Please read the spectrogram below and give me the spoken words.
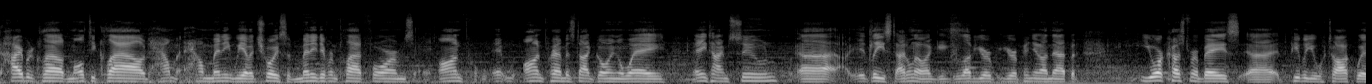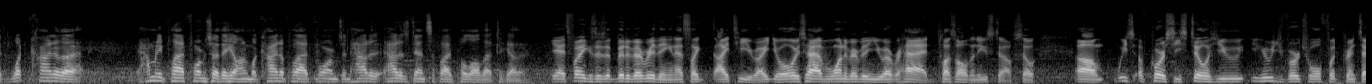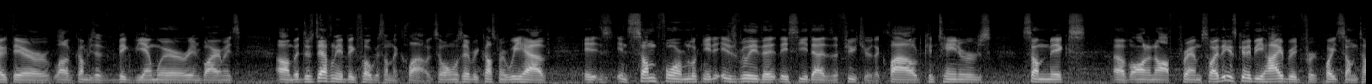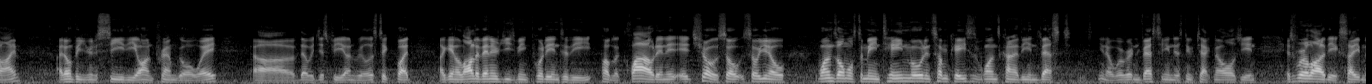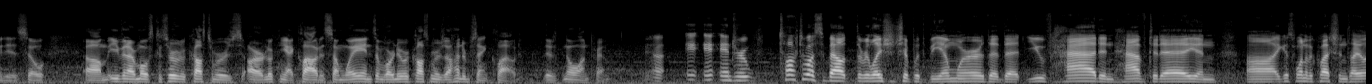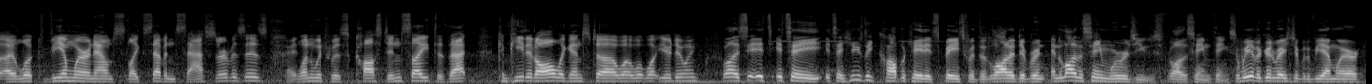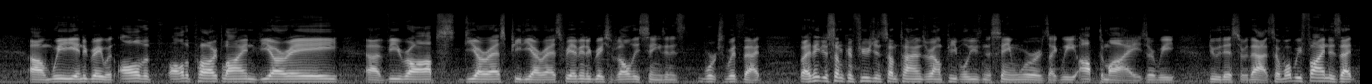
hybrid cloud, multi-cloud, how, how many, we have a choice of many different platforms, on, on-prem is not going away anytime soon, uh, at least, I don't know, I love your, your opinion on that, but your customer base, uh, people you talk with, what kind of a how many platforms are they on, what kind of platforms, and how, do, how does Densify pull all that together? Yeah, it's funny because there's a bit of everything, and that's like IT, right? You always have one of everything you ever had, plus all the new stuff. So, um, we, of course, see still huge, huge virtual footprints out there. A lot of companies have big VMware environments, um, but there's definitely a big focus on the cloud. So almost every customer we have is in some form looking at it, is really, the, they see that as the future. The cloud, containers, some mix of on and off prem. So I think it's going to be hybrid for quite some time. I don't think you're going to see the on-prem go away. Uh, that would just be unrealistic. But again, a lot of energy is being put into the public cloud and it, it, shows. So, so, you know, one's almost a maintain mode in some cases, one's kind of the invest, you know, we're investing in this new technology and it's where a lot of the excitement is. So um, even our most conservative customers are looking at cloud in some way and some of our newer customers are 100% cloud. There's no on-prem. Uh, Andrew, talk to us about the relationship with VMware that, that you've had and have today, and uh, I guess one of the questions I, I, looked, VMware announced like seven SaaS services, right. one which was Cost Insight. Does that compete at all against uh, what, what, you're doing? Well, it's, it's, it's, a, it's a hugely complicated space with a lot of different, and a lot of the same words used for all the same things. So we have a good relationship with VMware. Um, we integrate with all the, all the product line, VRA, uh, VROPS, DRS, PDRS. We have integrations with all these things and it works with that. But I think there's some confusion sometimes around people using the same words, like we optimize or we do this or that. So what we find is that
